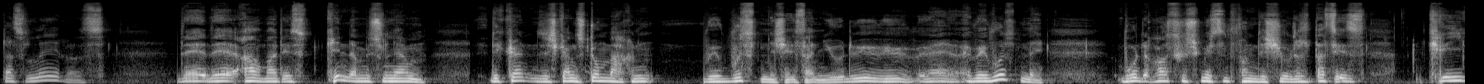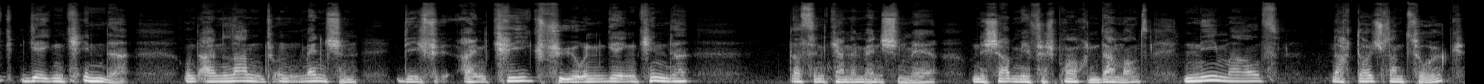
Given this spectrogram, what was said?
dass Lehrers, der, der Arbeit ist, Kinder müssen lernen. Die könnten sich ganz dumm machen. Wir wussten nicht, er ist ein Jude. Wir, wir, wir wussten nicht. Wurde rausgeschmissen von der Schule. Das, das ist Krieg gegen Kinder. Und ein Land und Menschen, die einen Krieg führen gegen Kinder, das sind keine Menschen mehr. Und ich habe mir versprochen damals, niemals nach Deutschland zurück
